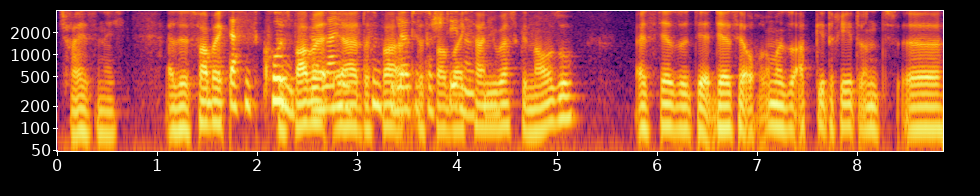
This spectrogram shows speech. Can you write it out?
ich weiß nicht. Also es war bei Das ist Kunst. das war bei, ja, das Kunst, war, das war bei Kanye. West genauso. Als der, so, der, der ist ja auch immer so abgedreht und äh,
